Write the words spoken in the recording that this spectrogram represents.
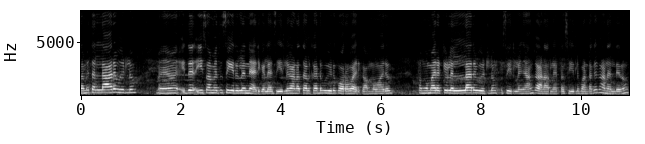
സമയത്ത് എല്ലാവരുടെ വീട്ടിലും ഇത് ഈ സമയത്ത് സീരിയൽ തന്നെ ആയിരിക്കും അല്ലേ? സീരിയൽ കാണാത്ത ആൾക്കാരുടെ വീട് കുറവായിരിക്കും. അമ്മമാരും പെങ്ങന്മാരൊക്കെയുള്ള എല്ലാവരുടെ വീട്ടിലും സീരിയൽ ഞാൻ കാണാറില്ല കേട്ടോ. സീരിയൽ പണ്ടൊക്കെ കാണലുണ്ടായിരുന്നു.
